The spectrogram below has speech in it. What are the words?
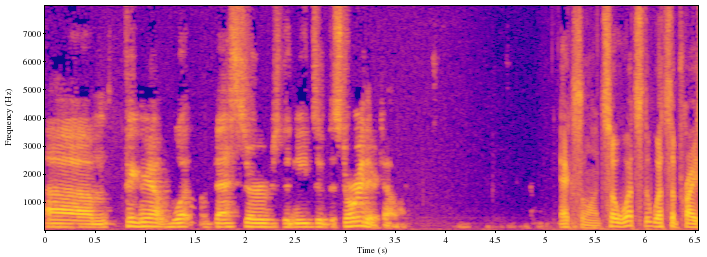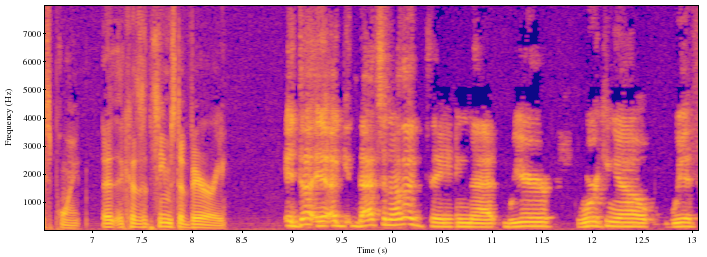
um, figuring out what best serves the needs of the story they're telling. Excellent. So what's the what's the price point? Because it seems to vary. It does. It, that's another thing that we're working out with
